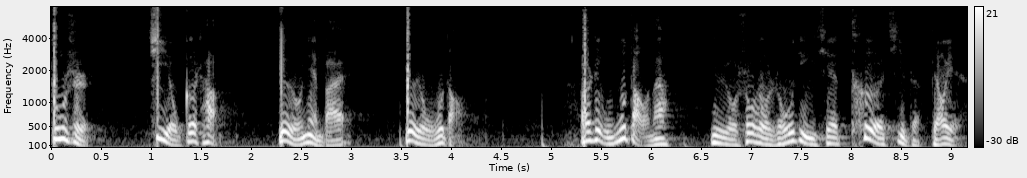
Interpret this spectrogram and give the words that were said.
都是既有歌唱，又有念白，又有舞蹈，而这个舞蹈呢，又有时候有揉进一些特技的表演。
